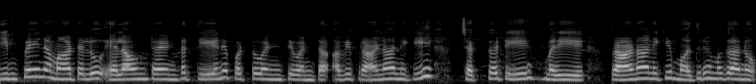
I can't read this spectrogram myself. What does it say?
ఇంపైన మాటలు ఎలా ఉంటాయంట? తేనె పట్టు వంటి వంట అవి ప్రాణానికి చక్కటి మరి ప్రాణానికి మధురముగాను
